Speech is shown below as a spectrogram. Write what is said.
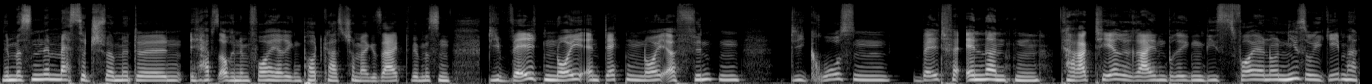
wir müssen eine Message vermitteln. Ich habe es auch in dem vorherigen Podcast schon mal gesagt, wir müssen die Welt neu entdecken, neu erfinden, die großen weltverändernden Charaktere reinbringen, die es vorher noch nie so gegeben hat.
